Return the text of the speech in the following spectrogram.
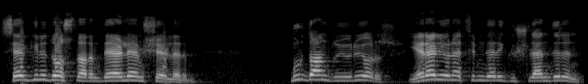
Sevgili dostlarım, değerli hemşerilerim, buradan duyuruyoruz. Yerel yönetimleri güçlendirin.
